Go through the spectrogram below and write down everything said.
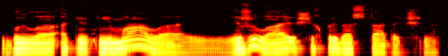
было отнюдь немало, и желающих предостаточно.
